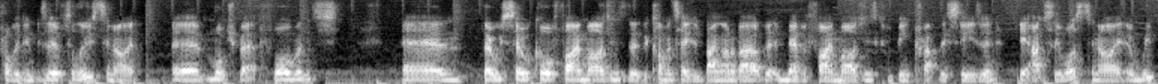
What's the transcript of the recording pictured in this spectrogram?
probably didn't deserve to lose tonight. Uh, much better performance um, those so-called fine margins that the commentators bang on about that are never fine margins because we've been crap this season. It actually was tonight, and we,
